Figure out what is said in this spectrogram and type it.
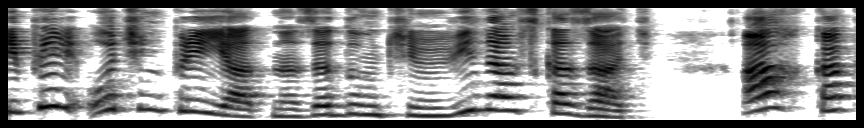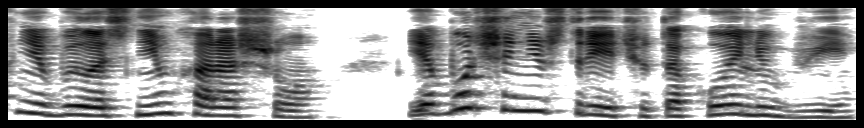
Теперь очень приятно задумчивым видом сказать «Ах, как мне было с ним хорошо! Я больше не встречу такой любви!»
